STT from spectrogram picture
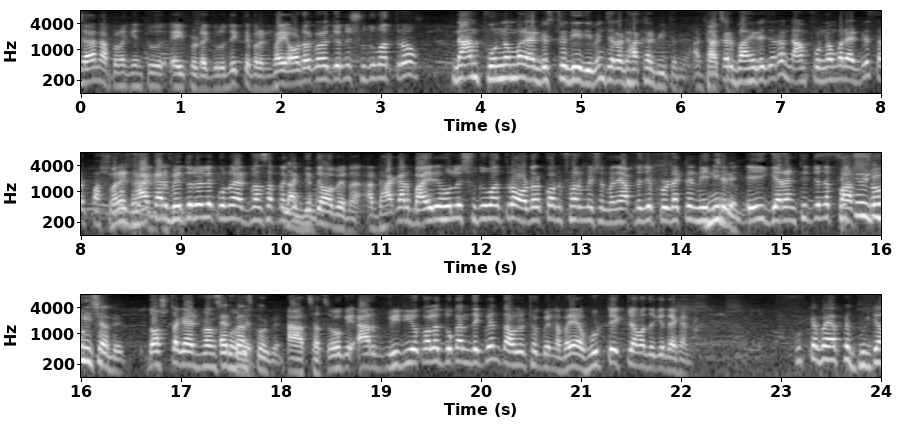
চান, আপনারা কিন্তু এই প্রোডাক্টগুলো দেখতে পারেন। ভাই অর্ডার করার জন্য শুধুমাত্র নাম ফোন নাম্বার অ্যাড্রেসটা দিয়ে দিবেন যারা ঢাকার ভিতরে। আর ঢাকার বাইরে যারা নাম ফোন নাম্বার অ্যাড্রেস আর পাঁচশো মানে ঢাকার ভেতরে হলে কোনো অ্যাডভান্স আপনাকে দিতে হবে না। আর ঢাকার বাইরে হলে শুধুমাত্র অর্ডার কনফার্মেশন মানে আপনি যে প্রোডাক্টটা নিচ্ছেন এই গ্যারান্টির জন্য সিকিউরিটি পাঁচশো হিসাবে দশ টাকা অ্যাডভান্স করবেন। আচ্ছা আচ্ছা ওকে আর ভিডিও কলে দোকান দেখবেন তাহলে ঠকবেন না। ভাইয়া হুডটা একটু আমাদেরকে দেখান। ফুটটা ভাই আপনি দুইটা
